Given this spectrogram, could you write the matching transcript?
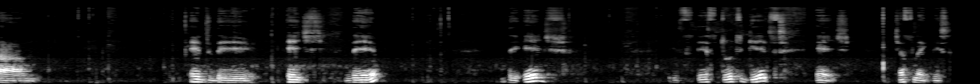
um, add the age there. The age is s dot get age just like this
